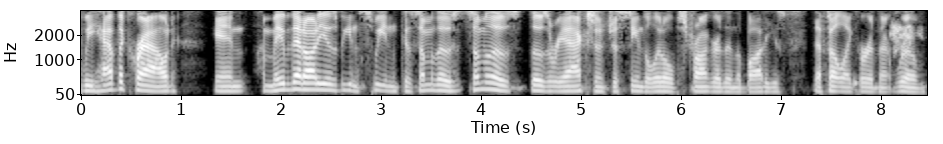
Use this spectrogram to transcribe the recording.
we have the crowd and maybe that audio is being sweetened because some of those some of those those reactions just seemed a little stronger than the bodies that felt like were in that room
